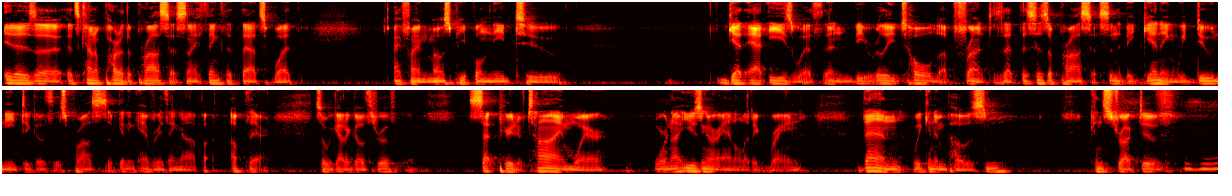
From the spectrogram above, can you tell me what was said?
it is a it's kind of part of the process, and I think that that's what I find most people need to get at ease with and be really told up front is that this is a process. In the beginning, we do need to go through this process of getting everything up up there. So we got to go through set period of time where we're not using our analytic brain, then we can impose some constructive mm-hmm.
